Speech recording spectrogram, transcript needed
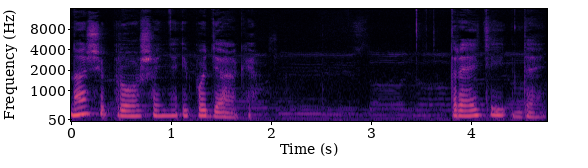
наші прошення і подяки. Третій день.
